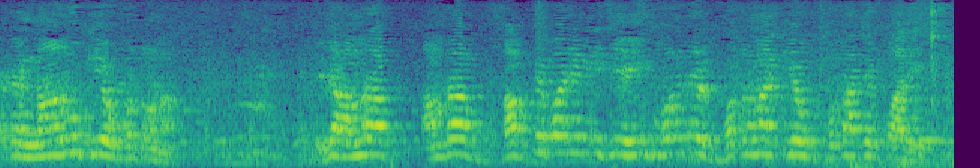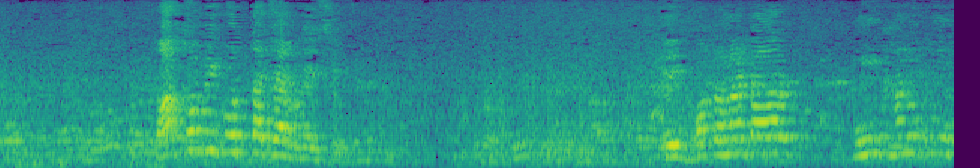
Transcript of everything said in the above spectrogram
একটা নারকীয় ঘটনা। এটা আমরা আমরা ভাবতে পারিনি যে এই ধরনের ঘটনা কেউ ঘটাতে পারে। পাশবিক অত্যাচার হয়েছে। এই ঘটনাটার পুঙ্খানুপুঙ্খ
